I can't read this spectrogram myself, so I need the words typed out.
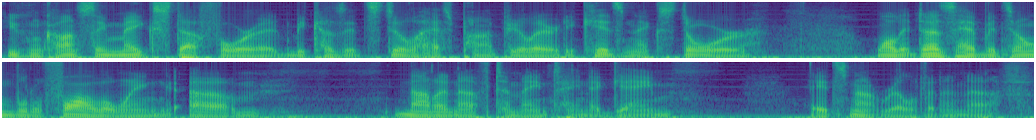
you can constantly make stuff for it because it still has popularity. Kids Next Door, while it does have its own little following, um, not enough to maintain a game. It's not relevant enough.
